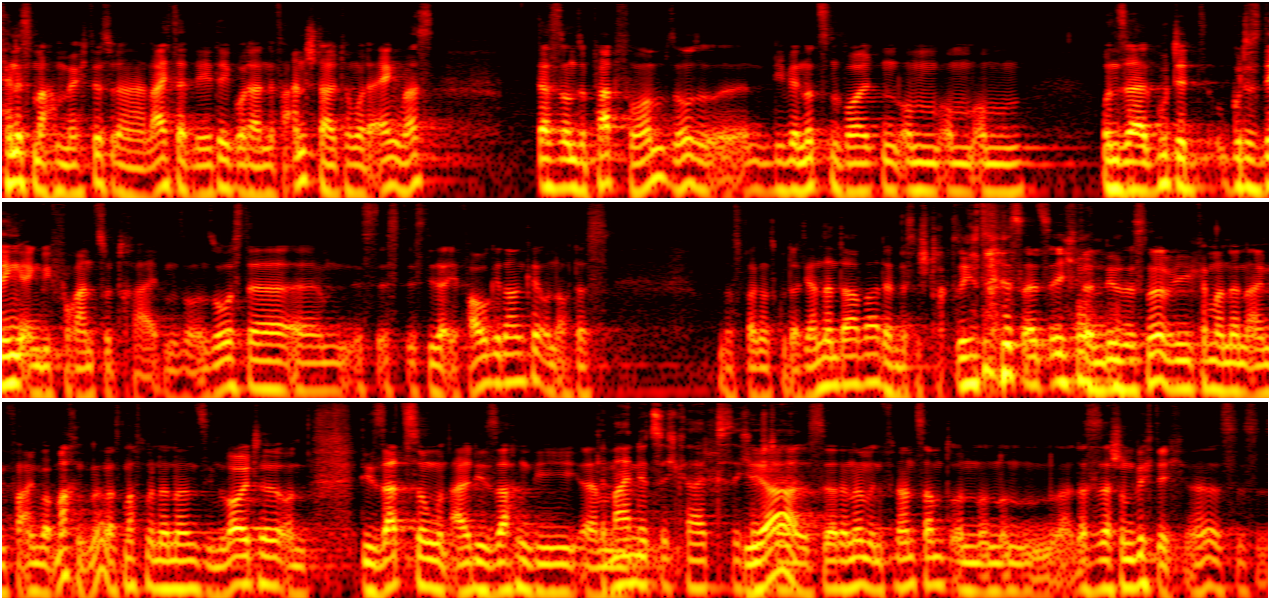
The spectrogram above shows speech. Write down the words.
Tennis machen möchtest oder in einer Leichtathletik oder eine Veranstaltung oder irgendwas, das ist unsere Plattform, so, so, die wir nutzen wollten, um, um, um, unser gute, gutes Ding irgendwie voranzutreiben. So, und so ist, der, ähm, ist, ist, ist dieser EV-Gedanke und auch das, das war ganz gut, dass Jan dann da war, der ein bisschen strukturierter ist als ich. Dann dieses, ne, wie kann man dann einen Verein überhaupt machen? Ne? Was macht man dann dann? Sieben Leute und die Satzung und all die Sachen, die. Ähm, Gemeinnützigkeit sicherstellen. Ja, das ist ja dann ne, im Finanzamt und, und, und das ist ja schon wichtig. Ne? Das, ist,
